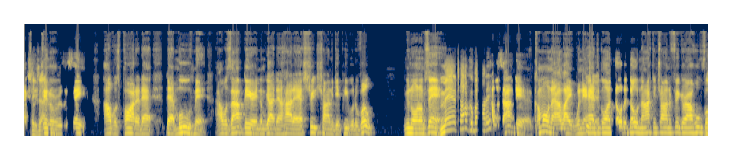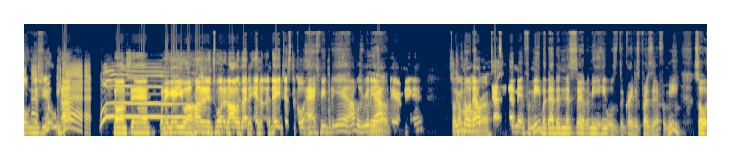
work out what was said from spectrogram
actually Exactly. genuinely say I was part of that that movement. I was out there in them goddamn hot ass streets trying to get people to vote. You know what I'm saying? Man, talk about it. I was out there. Come on now, like when they had Yeah. you going door to door knocking, trying to figure out who voting this year, who not. Yeah. You know what I'm saying? When they gave you hundred and twenty dollars at the end of the day just to go ask people, to, yeah, I was really Yeah. out there, man. So you know on, that bruh. that's what that meant for me, but that didn't necessarily mean he was the greatest president for me. So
